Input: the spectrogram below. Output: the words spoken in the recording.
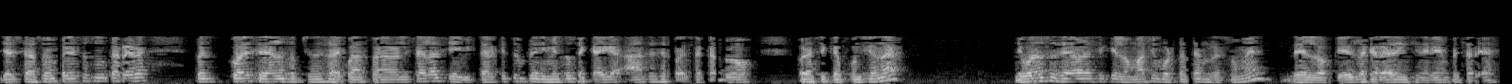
ya sea su empresa o su carrera, pues cuáles serían las opciones adecuadas para realizarlas y evitar que tu emprendimiento se caiga antes de poder sacarlo ahora sí que a funcionar. Y bueno, eso sería ahora sí que lo más importante en resumen de lo que es la carrera de ingeniería empresarial.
